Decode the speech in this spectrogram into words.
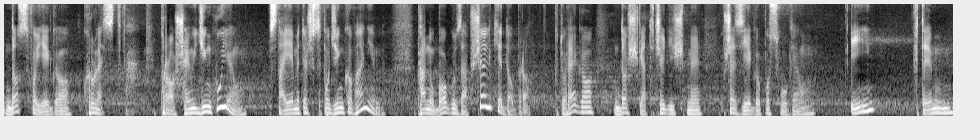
do swojego królestwa. Proszę i dziękuję. Stajemy też z podziękowaniem Panu Bogu za wszelkie dobro, którego doświadczyliśmy przez Jego posługę. I w tym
